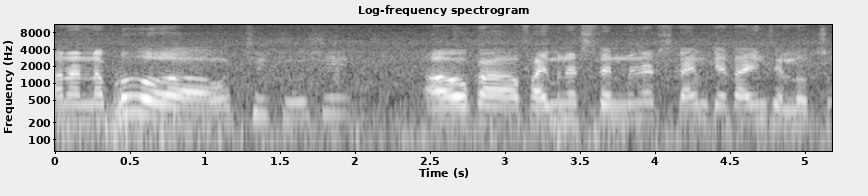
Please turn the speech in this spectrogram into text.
అని అన్నప్పుడు వచ్చి చూసి ఒక five minutes ten minutes time కేటాయించి వెళ్ళొచ్చు.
